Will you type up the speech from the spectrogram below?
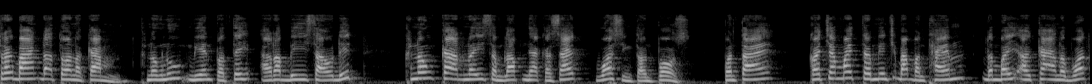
ត្រូវបានដាក់ទណ្ឌកម្មក្នុងនោះមានប្រទេសអារ៉ាប៊ីសាអូឌីតក្នុងករណីសម្រាប់អ្នកកាសែត Washington Post ប៉ុន្តែក៏ចាំបាច់ត្រូវមានច្បាប់បន្ថែមដើម្បីឲ្យការអនុវត្ត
